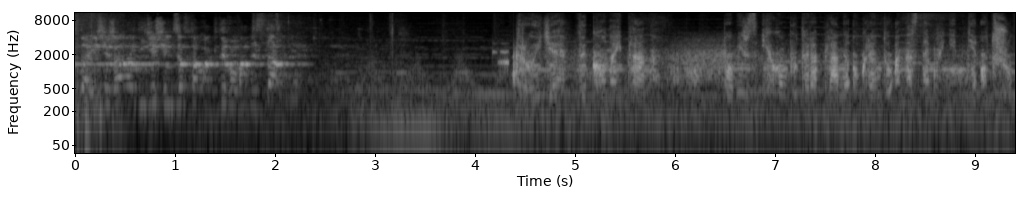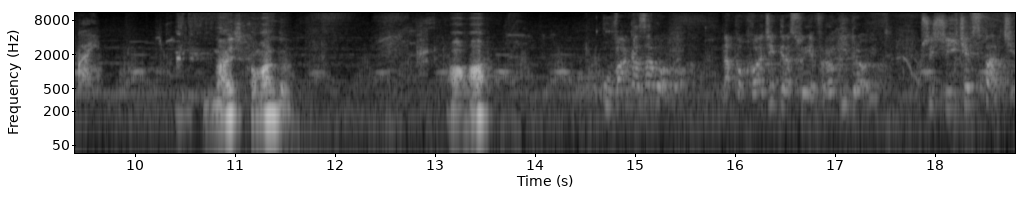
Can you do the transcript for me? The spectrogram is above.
Zdaje się, że AID-10 został aktywowany zdalnie. Droidzie, wykonaj plan. Pobierz z ich komputera plany okrętu, a następnie mnie odszukaj. Znajdź komandor. Aha. Przyślijcie wsparcie.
